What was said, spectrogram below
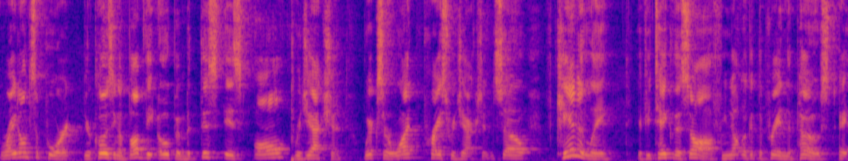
right on support. You're closing above the open, but this is all rejection. Wicks are what? Price rejection. So candidly, if you take this off, you don't look at the pre and the post, eh,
